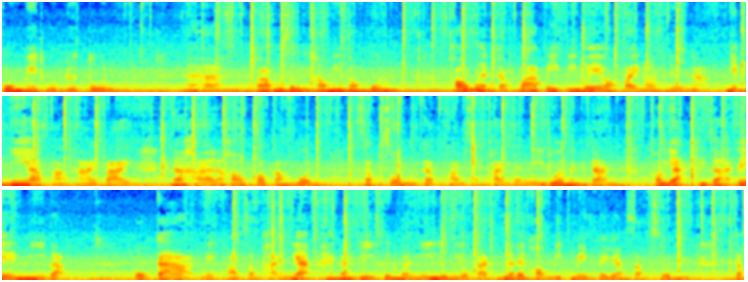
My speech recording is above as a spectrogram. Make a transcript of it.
กุมเมถุนหรือตุลนะคะความรู้สึกที่เขามีต่อคุณเขาเหมือนกับว่าปลีกวิเวกออกไปหน่อยนึงอะเงียบๆห่างหายไปนะคะ แล้วเขาก็กังวลสับสนกับความสัมพันธ์ตรงนี้ด้วยเหมือนกัน เขาอยากที่จะได้มีแบบโอกาสในความสัมพันธ์เนี้ยให้มันดีขึ้นกว่านี้ หรือมีโอกาสที่จะได้คอมมิชเมนต์แต่ยังสับสนกับ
